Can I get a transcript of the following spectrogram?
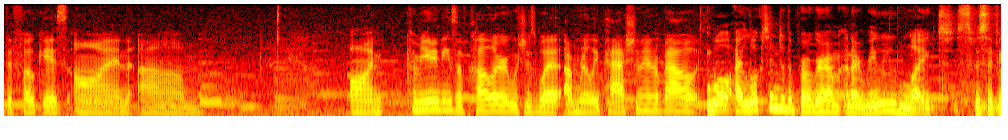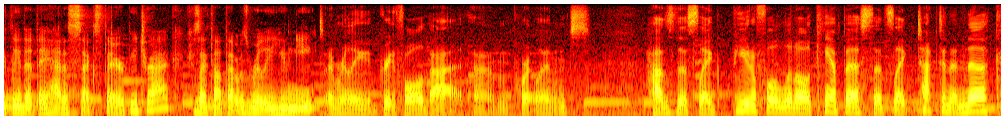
the focus on um, on communities of color, which is what I'm really passionate about. Well, I looked into the program and I really liked specifically that they had a sex therapy track because I thought that was really unique. I'm really grateful that um, Portland has this like beautiful little campus that's like tucked in a nook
